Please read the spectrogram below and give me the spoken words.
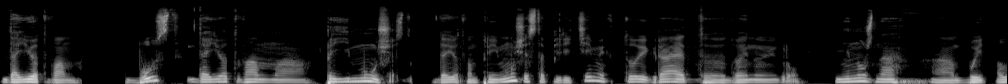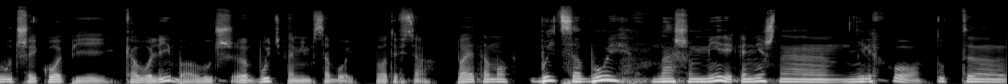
дает вам boost, дает вам а, преимущество. Дает вам преимущество перед теми, кто играет э, двойную игру. Не нужно а, быть лучшей копией кого-либо, лучше будь самим собой. Вот и все. Поэтому быть собой в нашем мире, конечно, нелегко. Тут э,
